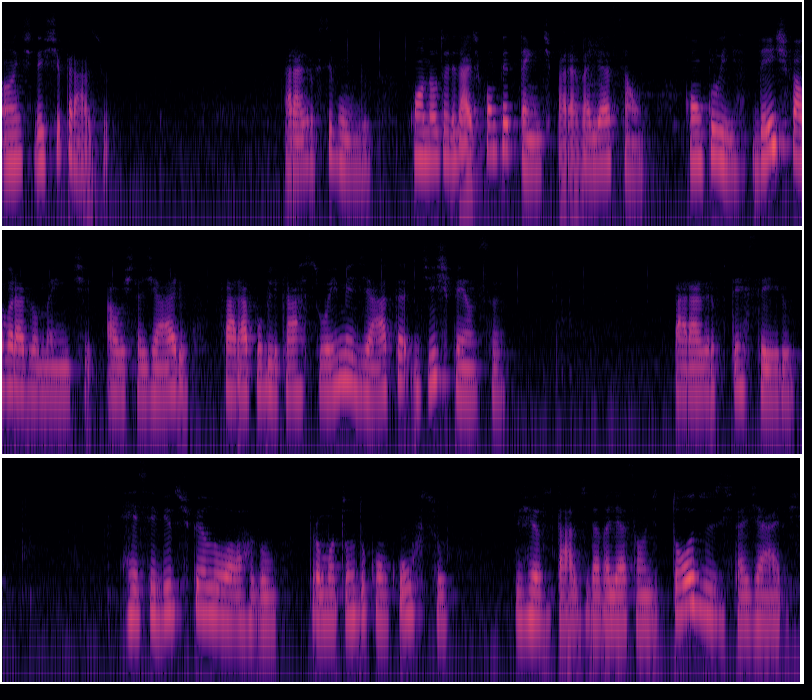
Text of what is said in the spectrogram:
antes deste prazo. Parágrafo 2. Quando a autoridade competente para avaliação concluir desfavoravelmente ao estagiário, fará publicar sua imediata dispensa. Parágrafo 3. Recebidos pelo órgão promotor do concurso os resultados da avaliação de todos os estagiários,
